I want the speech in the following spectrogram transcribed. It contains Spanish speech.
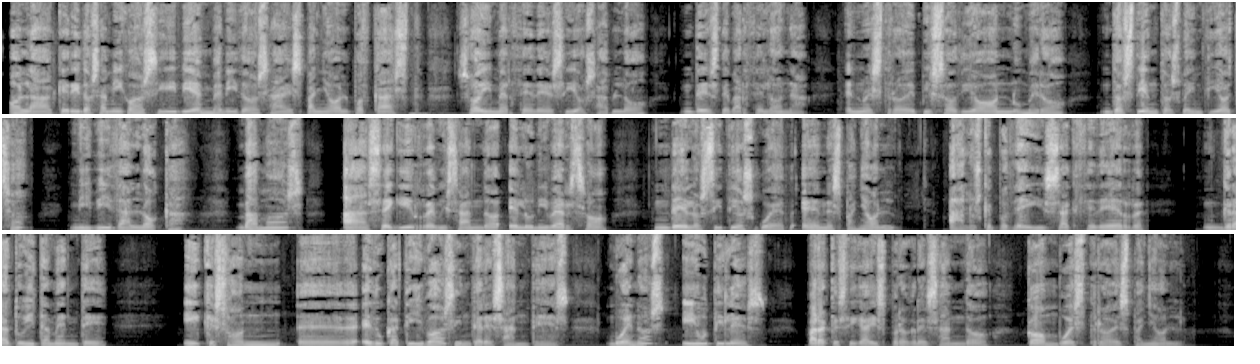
Hola queridos amigos y bienvenidos a Español Podcast. Soy Mercedes y os hablo desde Barcelona en nuestro episodio número 228 mi vida loca, vamos a seguir revisando el universo de los sitios web en español a los que podéis acceder gratuitamente y que son eh, educativos, interesantes, buenos y útiles para que sigáis progresando con vuestro español.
